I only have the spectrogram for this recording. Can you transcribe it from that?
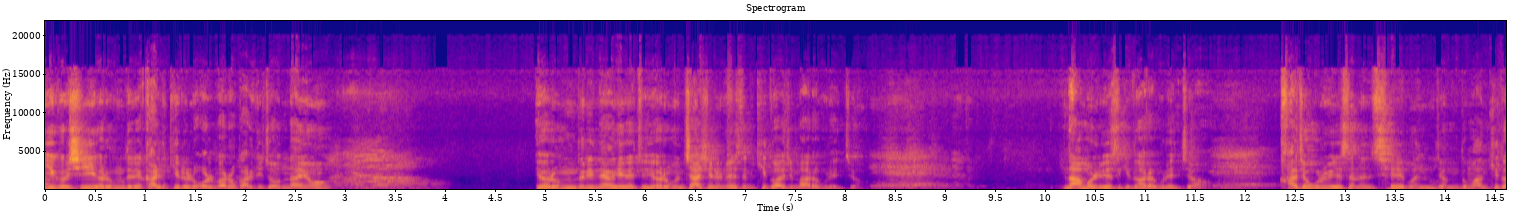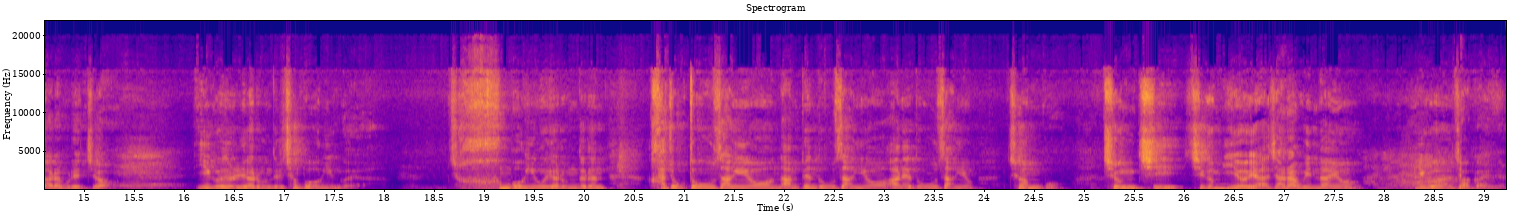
이것이 여러분들의 갈 길을 올바로 가르쳐 줬나요? 여러분들이 내가 이랬죠. 여러분 자신을 위해서는 기도하지 마라 그랬죠. 남을 위해서 기도하라 그랬죠. 가족을 위해서는 세 번 정도만 기도하라 그랬죠. 이것을 여러분들이 전부 어긴 거야. 전부 어기고 여러분들은 가족도 우상이요, 남편도 우상이요, 아내도 우상이요, 전부. 정치 지금 여야 잘하고 있나요? 이거 바꿔야 돼요.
